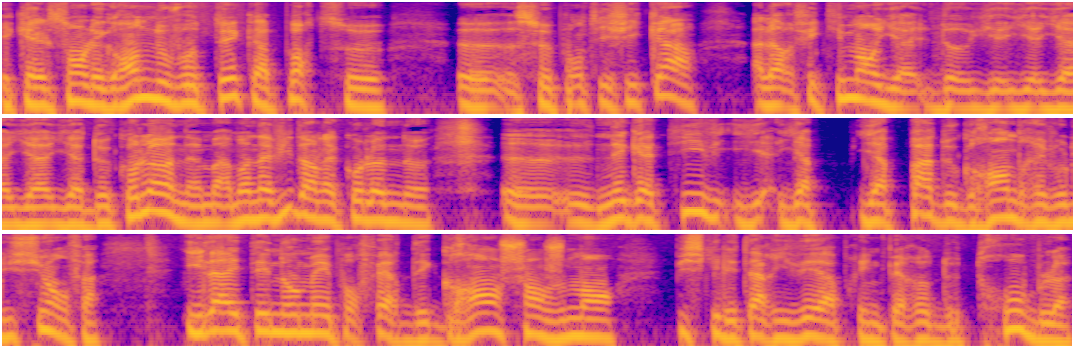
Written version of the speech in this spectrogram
et quelles sont les grandes nouveautés qu'apporte ce, ce pontificat. Alors effectivement, il y, a, deux colonnes. À mon avis, dans la colonne négative, il n'y a, pas de grande révolution. Enfin, il a été nommé pour faire des grands changements puisqu'il est arrivé après une période de trouble.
